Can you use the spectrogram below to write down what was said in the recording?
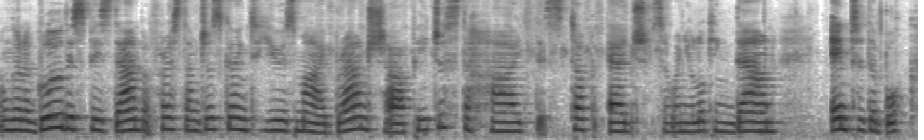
I'm going to glue this piece down but first i'm just going to use my brown sharpie just to hide this top edge so when you're looking down into the book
